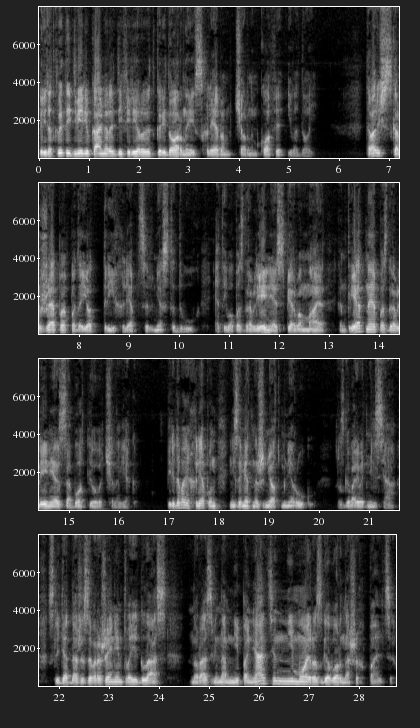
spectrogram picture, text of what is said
Перед открытой дверью камеры дефилируют коридорные с хлебом, черным кофе и водой. Товарищ Скоржепа подает три хлебца вместо двух. Это его поздравление с 1 мая, конкретное поздравление заботливого человека. Передавая хлеб, он незаметно жмет мне руку. Разговаривать нельзя, следят даже за выражением твоих глаз. Но разве нам не понятен не мой разговор наших пальцев?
